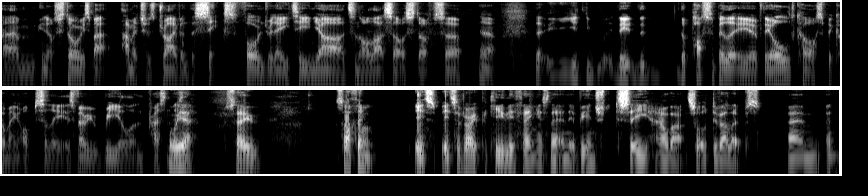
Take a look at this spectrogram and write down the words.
um, you know stories about amateurs driving the six, 418 yards, and all that sort of stuff. So you know, the, you, the the the possibility of the old course becoming obsolete is very real and present. Well, yeah. It? So, so I think it's it's a very peculiar thing, isn't it? And it'd be interesting to see how that sort of develops, um, and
